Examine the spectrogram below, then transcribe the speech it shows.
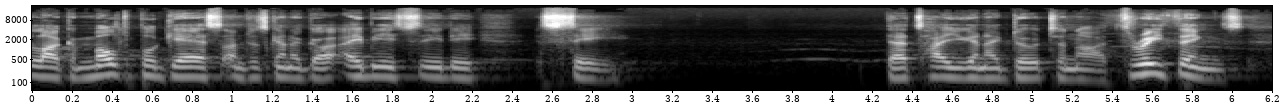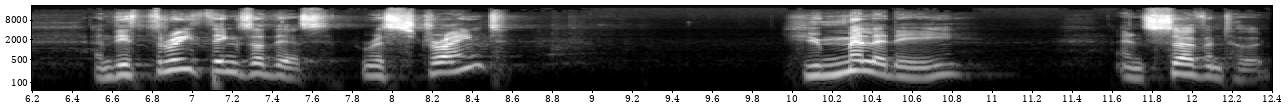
like a multiple guess. I'm just going to go A, B, C, D, C. That's how you're going to do it tonight. Three things. And the three things are this restraint, humility, and servanthood.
